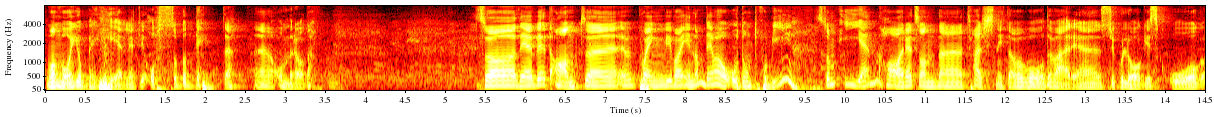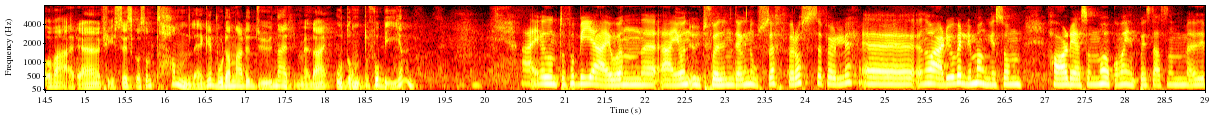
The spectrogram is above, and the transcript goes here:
Og man må jobbe helhetlig også på dette eh, området. Så det er Et annet eh, poeng vi var innom, det var odontofobi. Som igjen har et sånn uh, tverrsnitt av å både være psykologisk og å være fysisk. Og som tannlege, hvordan er det du nærmer deg odontofobien? Nei, Odontofobi er jo, en, er jo en utfordrende diagnose for oss, selvfølgelig. Eh, nå er det jo veldig mange som har det som Håkon var inne på i stad, som eh,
